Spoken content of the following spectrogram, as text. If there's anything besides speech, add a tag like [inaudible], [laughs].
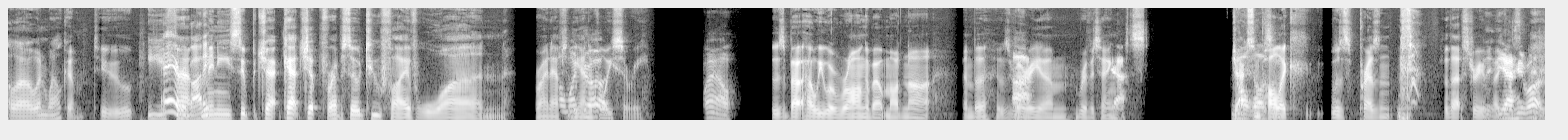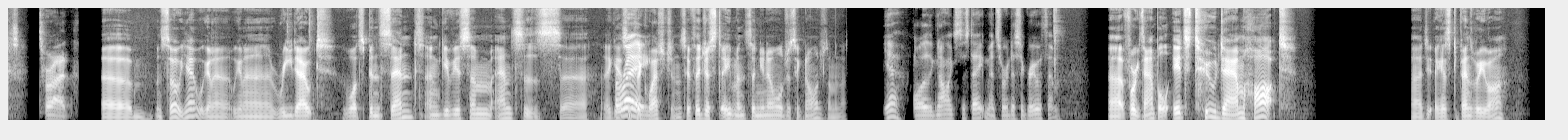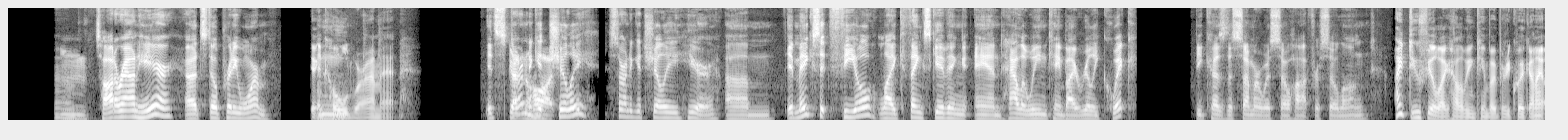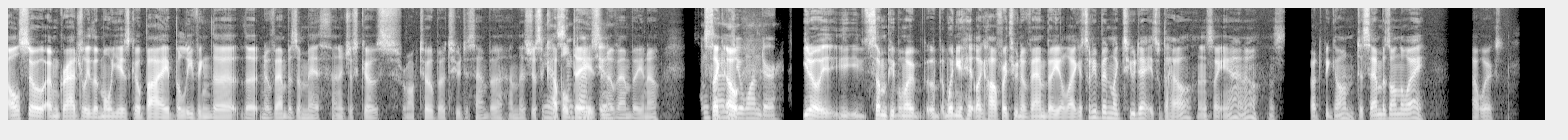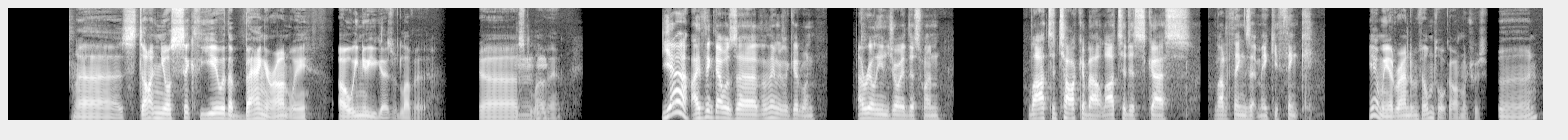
Hello and welcome to EFAP everybody. Mini Super Chat Catch Up for episode 251. Right after my the God. anniversary. Wow. It was about how we were wrong about modern art. Remember? It was Ah. very um riveting. Yes. Jackson. Pollock was present [laughs] for that stream. I Yeah, guess. he was. That's right. Um, and so yeah, we're gonna we're gonna read out what's been sent and give you some answers. Uh, I guess if they're questions, if they're just statements, then you know we'll just acknowledge them. And that's- Yeah, well, it acknowledge the statements or disagree with them. Uh, for example, it's too damn hot. Uh, d- I guess it depends where you are. Um, Mm. It's hot around here. Uh, it's still pretty warm. Getting and- cold where I'm at. It's starting to get hot. chilly. Starting to get chilly here. Um, it makes it feel like Thanksgiving and Halloween came by really quick because the summer was so hot for so long. I do feel like Halloween came by pretty quick, and I also am gradually, the more years go by, believing the the November's a myth, and it just goes from October to December, and there's just a couple days in November, you know. Sometimes It's like, oh, you wonder. you know, some people might, when you hit like halfway through November, you're like, it's only been like two days. What the hell? And it's like, yeah, I know. It's about to be gone. December's on the way. That works. Uh, starting your sixth year with a banger, aren't we? Oh, we knew you guys would love it. Just Mhm. love it. Yeah, I think that was uh, I think it was a good one. I really enjoyed this one. Lot to talk about, lot to discuss, a lot of things that make you think. Yeah, and we had random film talk on, which was fun.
